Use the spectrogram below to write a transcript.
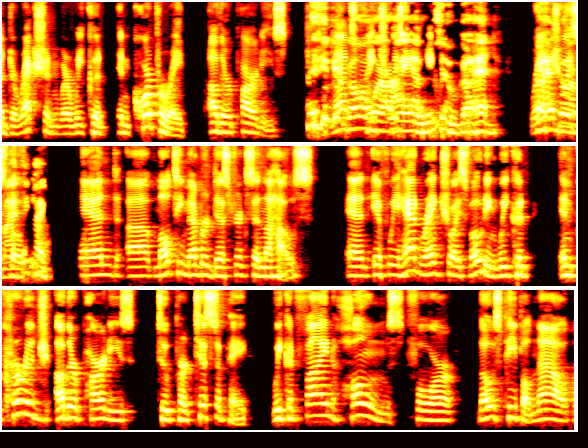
a direction where we could incorporate other parties. I think you're going where i am voting, too. Go ahead. Right ahead, choice Norm, voting, I... and uh, multi-member districts in the house and if we had ranked choice voting we could encourage other parties to participate we could find homes for those people now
